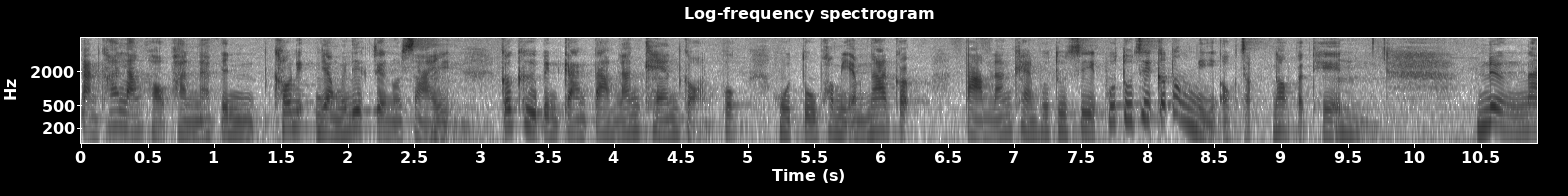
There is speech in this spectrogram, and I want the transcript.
การฆ่าล้างเผ่าพันธุ์นะเป็นเขายังไม่เรียกเจโนไซด์ก็คือเป็นการตามล้างแค้นก่อน พวกฮูตูพอมีอำนาจก็ตามล้างแค้นพวกทุตซี่พวกทุตซี่ก็ต้องหนีออกจากนอกประเทศหนึ่งใน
